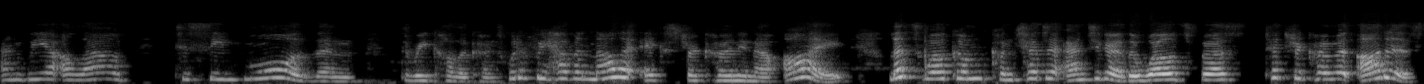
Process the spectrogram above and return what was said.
and we are allowed to see more than three color cones? What if we have another extra cone in our eye? Let's welcome Concetta Antico, the world's first tetrachromat artist.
